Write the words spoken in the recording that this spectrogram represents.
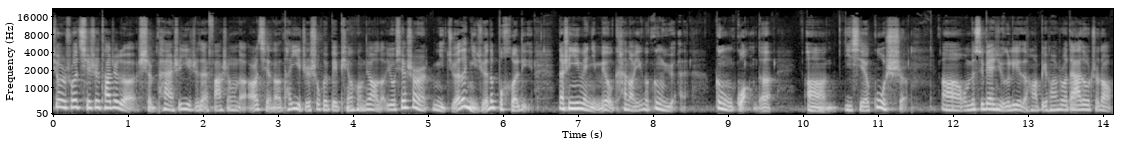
就是说，其实它这个审判是一直在发生的，而且呢，它一直是会被平衡掉的。有些事儿你觉得你觉得不合理，那是因为你没有看到一个更远、更广的。啊，一些故事，啊，我们随便举个例子哈，比方说大家都知道，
